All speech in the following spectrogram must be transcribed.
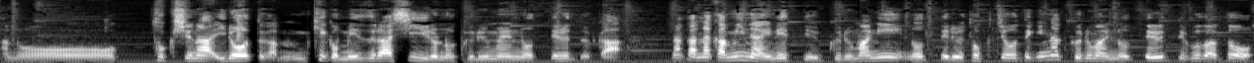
あのー、特殊な色とか、結構珍しい色の車に乗ってるとか、なかなか見ないねっていう車に乗ってる、特徴的な車に乗ってるっていうことだと、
